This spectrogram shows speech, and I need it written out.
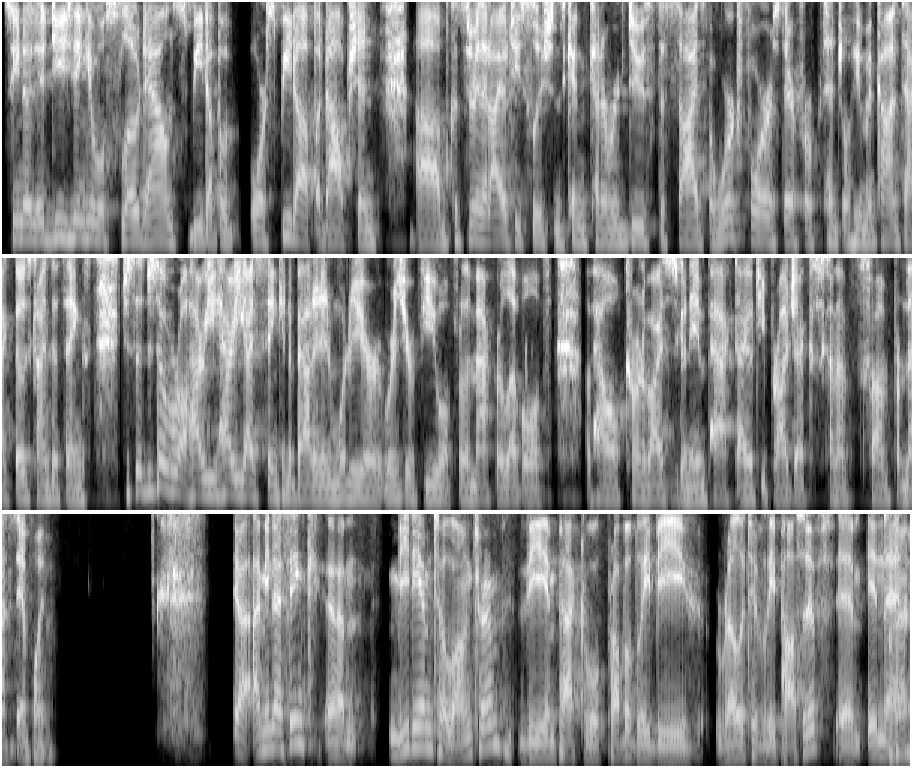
So, you know, do you think it will slow down, speed up, or speed up adoption, um, considering that IoT solutions can kind of reduce the size of a workforce, therefore potential human contact, those kinds of things? Just, just overall, how are you how are you guys thinking about it, and what are your what is your view for the macro level of of how coronavirus is going to impact IoT projects, kind of um, from that standpoint? Yeah, I mean, I think um, medium to long term, the impact will probably be relatively positive. Um, in that, okay.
